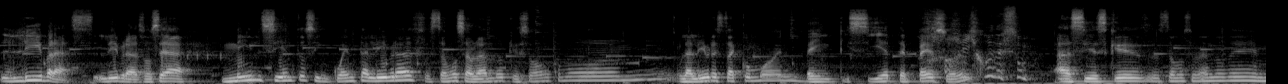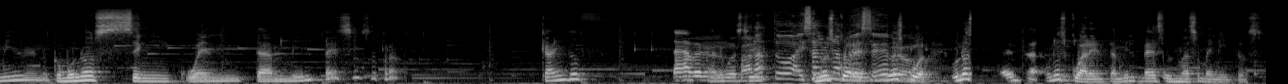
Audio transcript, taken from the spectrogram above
libras, libras, o sea, 1150 libras, estamos hablando que son como, mm, la libra está como en 27 pesos. Hijo de su... Así es que estamos hablando de mil, como unos 50 mil pesos, aprox. Kind of. A ver, Algo así. Barato, ahí sale Unos, una PC, unos, bro. unos 40, unos 40 mil pesos más o menos.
